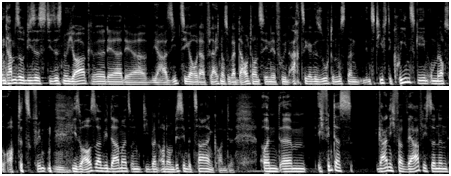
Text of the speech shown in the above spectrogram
und haben so dieses, dieses New York äh, der, der ja, 70er oder vielleicht noch sogar Downtown-Szene der frühen 80er gesucht und mussten dann ins tiefste Queens gehen, um noch so Orte zu finden, mhm. die so aussahen wie damals und die man auch noch ein bisschen bezahlen konnte. Und ähm, ich finde das gar nicht verwerflich, sondern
